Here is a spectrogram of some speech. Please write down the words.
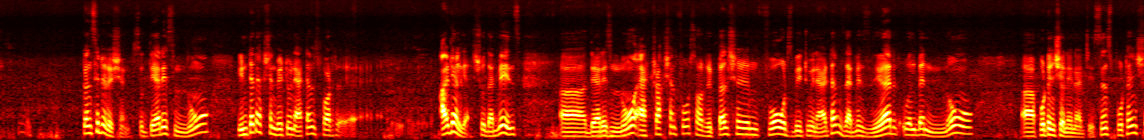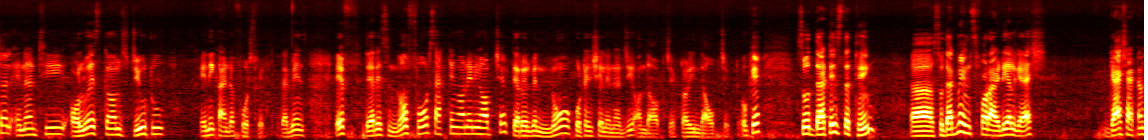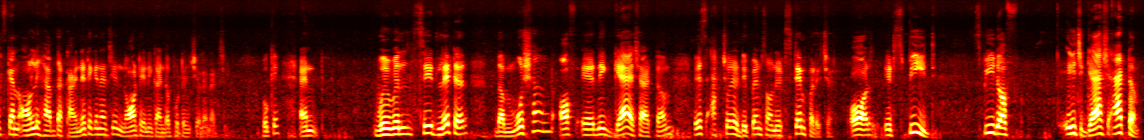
consideration. So, there is no interaction between atoms for uh, ideal gas. So, that means uh, there is no attraction force or repulsion force between atoms. That means there will be no uh, potential energy. Since potential energy always comes due to any kind of force field. That means if there is no force acting on any object there will be no potential energy on the object or in the object. Okay? So that is the thing. Uh, so that means for ideal gas gas atoms can only have the kinetic energy not any kind of potential energy. Okay? And we will see it later the motion of any gas atom is actually depends on its temperature or its speed. Speed of each gas atom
